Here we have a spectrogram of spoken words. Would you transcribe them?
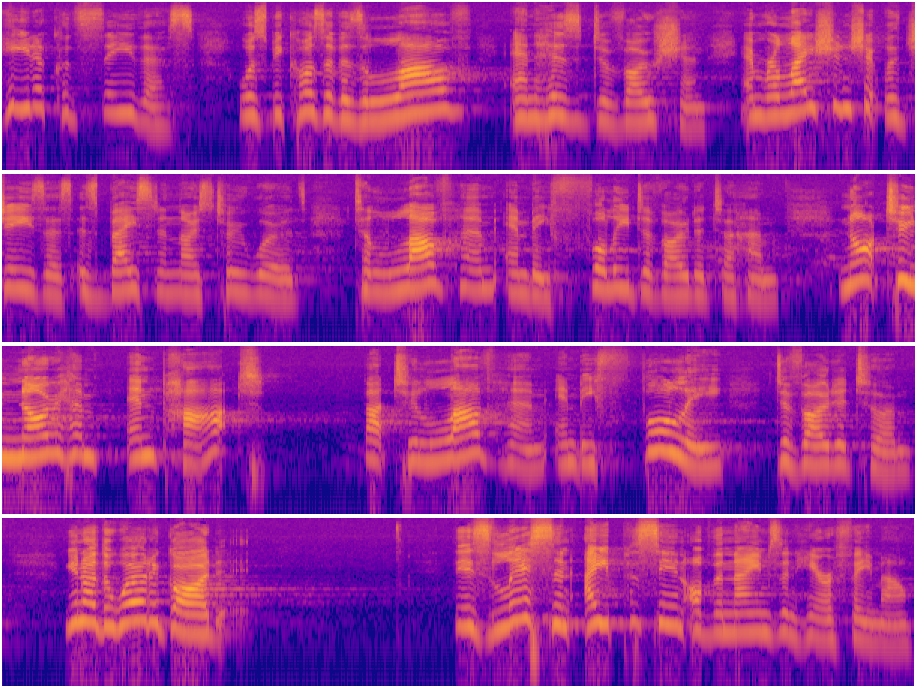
Peter could see this was because of his love and his devotion. And relationship with Jesus is based in those two words to love him and be fully devoted to him. Not to know him in part, but to love Him and be fully devoted to Him. You know, the Word of God, there's less than 8% of the names in here are female.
